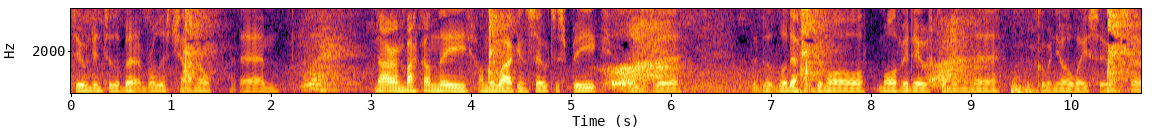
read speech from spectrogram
tuned into the Burton Brothers channel. Um, now I'm back on the on the wagon, so to speak. There's, there'll definitely be more more videos coming uh, coming your way soon. So.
